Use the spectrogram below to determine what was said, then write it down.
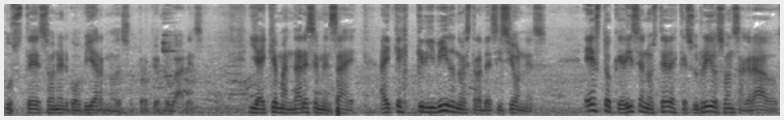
ustedes son el gobierno de sus propios lugares. Y hay que mandar ese mensaje, hay que escribir nuestras decisiones esto que dicen ustedes que sus ríos son sagrados,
